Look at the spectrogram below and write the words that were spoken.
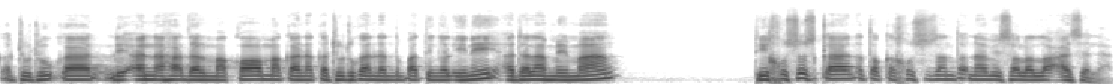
kedudukan di hadal maqam maka kedudukan dan tempat tinggal ini adalah memang dikhususkan atau kekhususan untuk Nabi Shallallahu Alaihi Wasallam.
